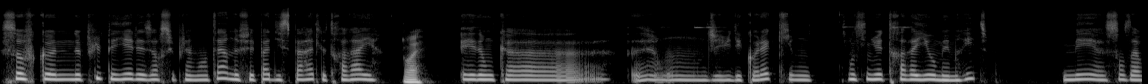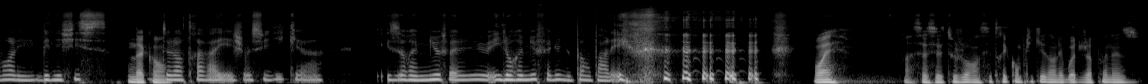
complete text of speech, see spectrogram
Sauf que ne plus payer les heures supplémentaires ne fait pas disparaître le travail. Ouais. Et donc, euh, j'ai eu des collègues qui ont continué de travailler au même rythme, mais euh, sans avoir les bénéfices de leur travail. Et je me suis dit que euh, ils auraient mieux fallu, il aurait mieux fallu ne pas en parler. Ouais. Ah, ça, c'est toujours c'est très compliqué dans les boîtes japonaises.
